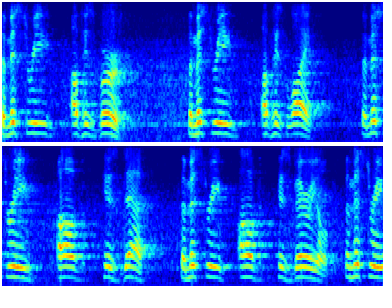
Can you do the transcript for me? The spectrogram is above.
the mystery of his birth, the mystery of his life, the mystery of his death, the mystery of his burial, the mystery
